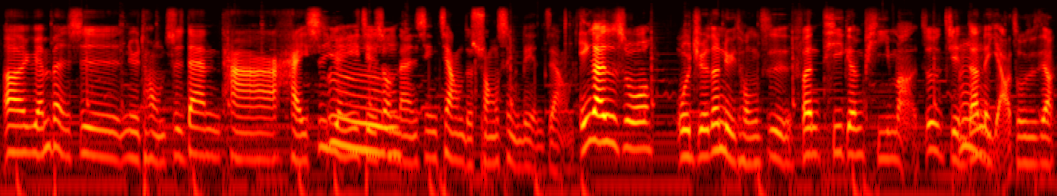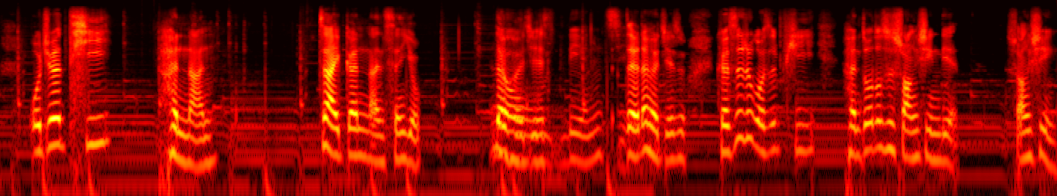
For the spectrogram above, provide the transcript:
呃，原本是女同志，但她还是愿意接受嗯男性这样的双性恋这样子。应该是说，我觉得女同志分 T 跟 P 嘛，就是简单的嗯亚洲是这样。我觉得 T 很难再跟男生有任何接连接，对任何接触，可是如果是 P，很多都是双性恋，双性。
